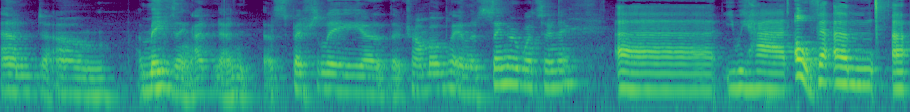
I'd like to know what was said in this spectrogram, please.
and um, amazing, I, and especially uh, the trombone player and the singer. What's her name? Uh, we had oh, Ve- um, uh,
